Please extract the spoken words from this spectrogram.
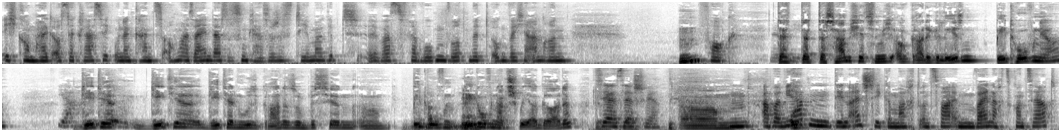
ich komme halt aus der Klassik und dann kann es auch mal sein, dass es ein klassisches Thema gibt, äh, was verwoben wird mit irgendwelchen anderen Folk. Das, das, das habe ich jetzt nämlich auch gerade gelesen. Beethoven ja. Ja. Geht ja, geht ja, geht ja nur gerade so ein bisschen. Äh, Beethoven, Beethoven hat schwer gerade. Sehr, sehr schwer. Hm, Aber wir hatten den Einstieg gemacht und zwar im Weihnachtskonzert.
